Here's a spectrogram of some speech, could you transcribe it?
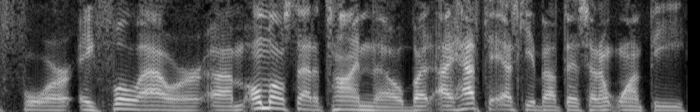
for a full hour. Um, almost out of time, though, but I have to ask you about this. I don't want the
